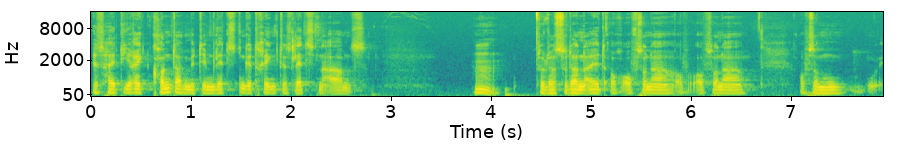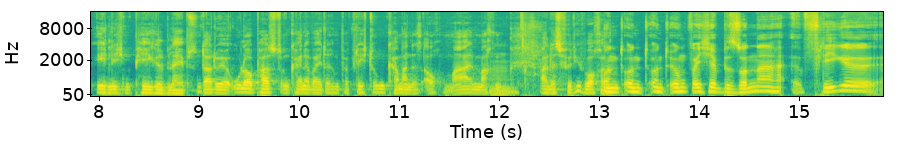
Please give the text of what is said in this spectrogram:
ist halt direkt Konter mit dem letzten Getränk des letzten Abends. Hm. Sodass du dann halt auch auf so einer, auf, auf so einer auf so einem ähnlichen Pegel bleibst. Und da du ja Urlaub hast und keine weiteren Verpflichtungen, kann man das auch mal machen. Mhm. Alles für die Woche. Und, und, und irgendwelche Sonderpflege,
